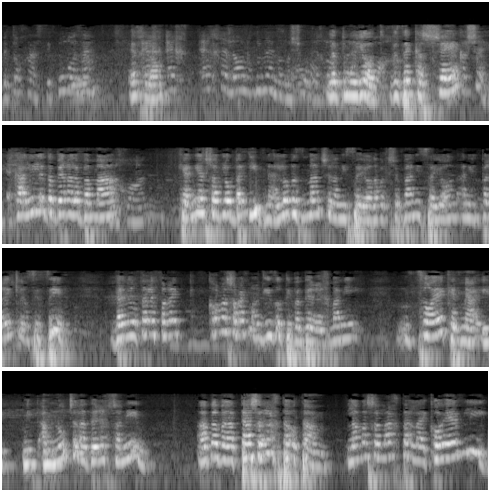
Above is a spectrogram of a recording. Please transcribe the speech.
בתוך הסיפור הזה? איך לא? איך לא נותנים להם ממשות? לא לדמויות, וזה קשה. קשה. קל לי לדבר על הבמה. נכון. כי אני עכשיו לא בעידנה, לא בזמן של הניסיון, אבל כשבא ניסיון, אני מתפרק לרסיסים. ואני רוצה לפרק כל מה שרק מרגיז אותי בדרך, ואני צועקת מההתאמנות של הדרך שנים. אבא, ואתה שלחת אותם. למה שלחת עליי? כואב לי.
